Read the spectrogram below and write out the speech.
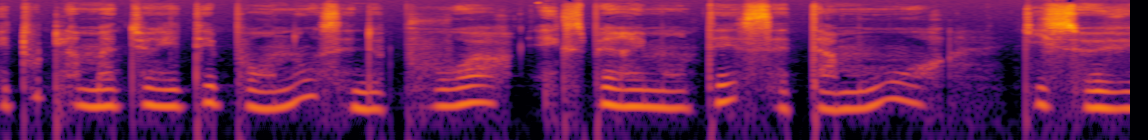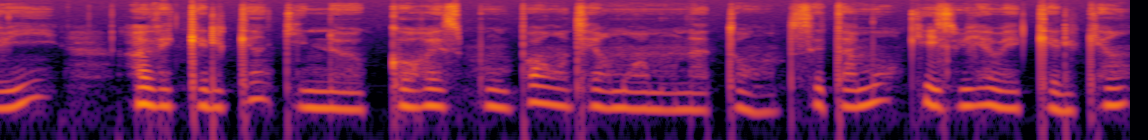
Et toute la maturité pour nous, c'est de pouvoir expérimenter cet amour qui se vit avec quelqu'un qui ne correspond pas entièrement à mon attente. Cet amour qui se vit avec quelqu'un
